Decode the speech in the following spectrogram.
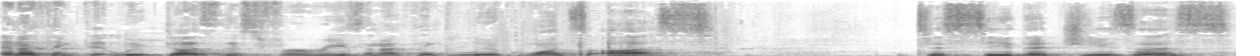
And I think that Luke does this for a reason. I think Luke wants us to see that Jesus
